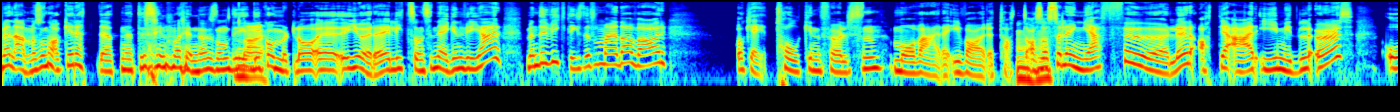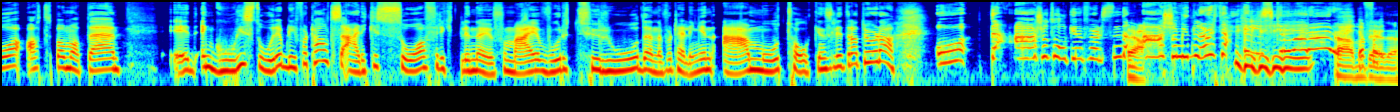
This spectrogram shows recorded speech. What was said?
men Amazon har ikke rettighetene til Silmarillion, sånn de, de kommer til å uh, gjøre litt sånn sin egen vri her. Men det viktigste for meg da var Ok, Tolkien-følelsen må være ivaretatt. Altså Så lenge jeg føler at jeg er i Middle Earth, og at på en måte eh, en god historie blir fortalt, så er det ikke så fryktelig nøye for meg hvor tro denne fortellingen er mot Tolkiens litteratur. da. Og det er så Tolkien-følelsen! Det Ja. er så Middle Earth! Jeg elsker det her! Ja, men det er det.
